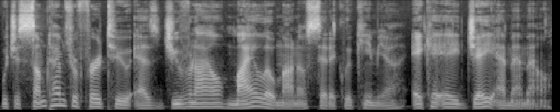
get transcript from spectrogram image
which is sometimes referred to as juvenile myelomonocytic leukemia, aka JMML.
